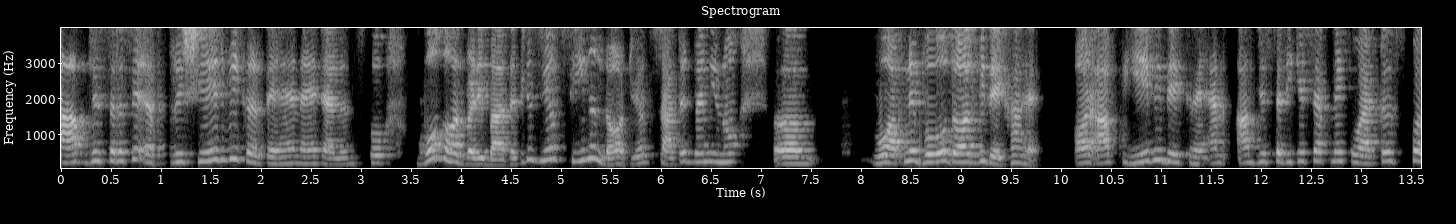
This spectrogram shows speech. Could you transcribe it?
आप जिस तरह से अप्रिशिएट भी करते हैं नए टैलेंट्स को वो बहुत बड़ी बात है because you have seen a lot you have started when you know वो आपने वो दौर भी देखा है और आप ये भी देख रहे हैं। एंड आप जिस तरीके से अपने को एक्टर्स को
